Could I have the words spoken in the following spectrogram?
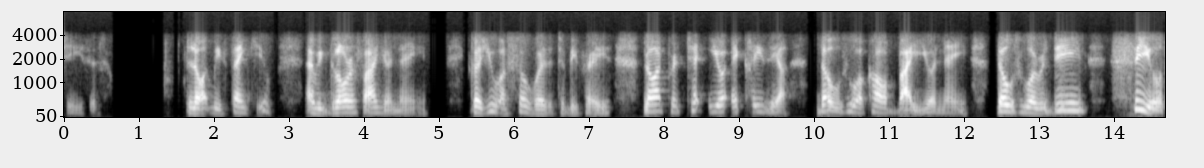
Jesus, Lord, we thank you and we glorify your name because you are so worthy to be praised. Lord, protect your ecclesia, those who are called by your name, those who are redeemed, sealed,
